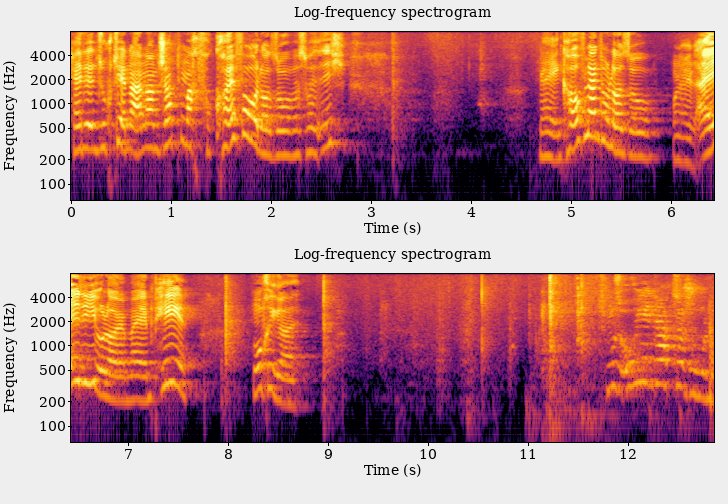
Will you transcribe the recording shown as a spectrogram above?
Ja, dann such dir einen anderen Job, mach Verkäufer oder so, was weiß ich. Na, in Kaufland oder so. Oder in Aldi oder bei MP. Auch egal. Ich muss auch jeden Tag zur Schule.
